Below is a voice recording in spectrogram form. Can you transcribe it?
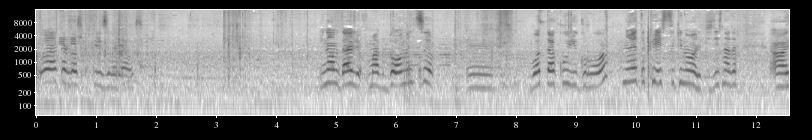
О, картошка фри заварялась. И нам дали Макдональдсы вот такую игру. Ну, это крестики-нолики. Здесь надо а,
